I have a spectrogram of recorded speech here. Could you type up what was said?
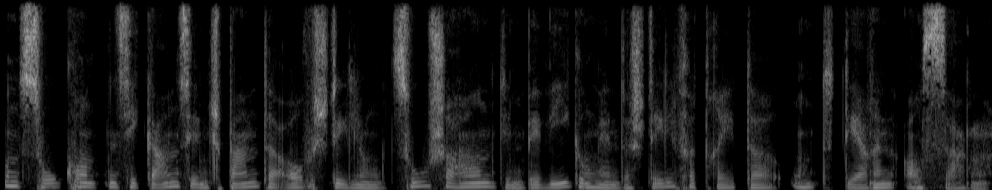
und so konnten sie ganz entspannt der Aufstellung zuschauen, den Bewegungen der Stellvertreter und deren Aussagen.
